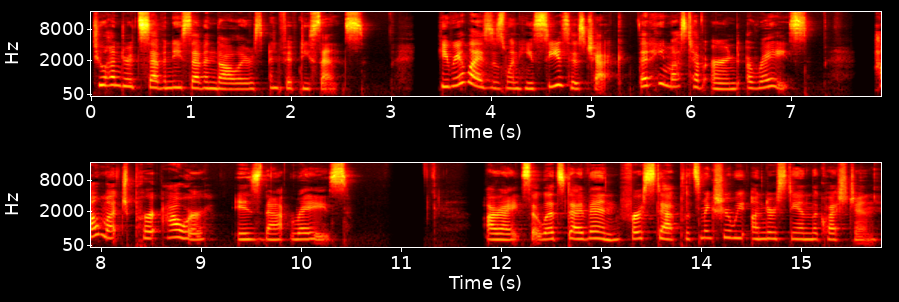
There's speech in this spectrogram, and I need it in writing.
$277.50. He realizes when he sees his check that he must have earned a raise. How much per hour is that raise? All right, so let's dive in. First step, let's make sure we understand the question.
